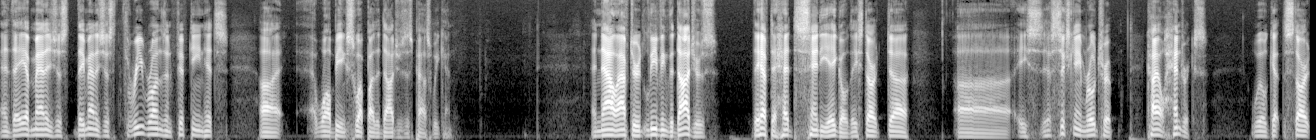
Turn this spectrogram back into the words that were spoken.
and they have managed just they managed just three runs and 15 hits uh, while being swept by the Dodgers this past weekend. And now, after leaving the Dodgers, they have to head to San Diego. They start uh, uh a six-game road trip. Kyle Hendricks will get the start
